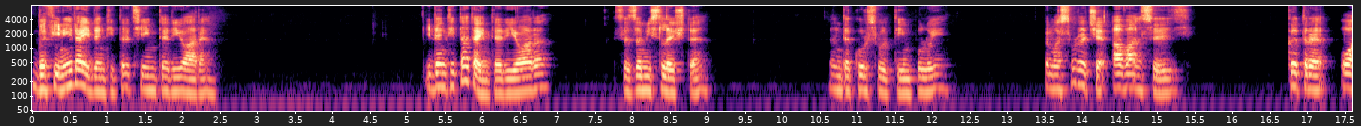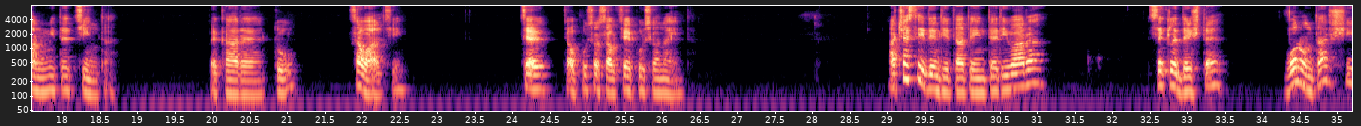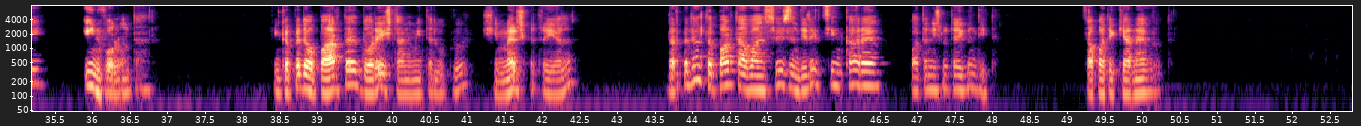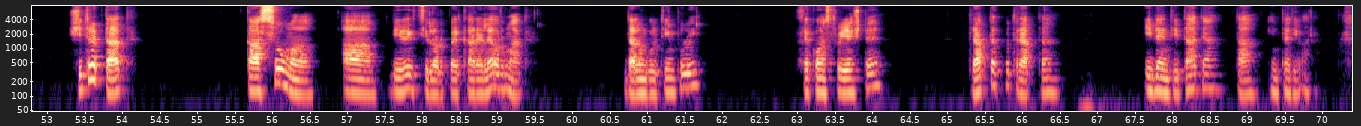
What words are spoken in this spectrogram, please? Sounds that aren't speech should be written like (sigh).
Definirea identității interioare. Identitatea interioară se zămislește în decursul timpului pe măsură ce avansezi către o anumită țintă pe care tu sau alții ți-au pus-o sau ți-ai pus-o înainte. Această identitate interioară se clădește voluntar și involuntar. Fiindcă, pe de o parte, dorești anumite lucruri și mergi către ele, dar, pe de altă parte, avansezi în direcții în care poate nici nu te-ai gândit. Sau poate chiar n-ai vrut. Și treptat, ca sumă a direcțiilor pe care le-a urmat de-a lungul timpului, se construiește treaptă cu treaptă identitatea ta interioară.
